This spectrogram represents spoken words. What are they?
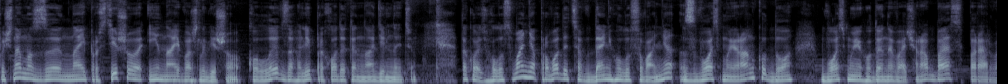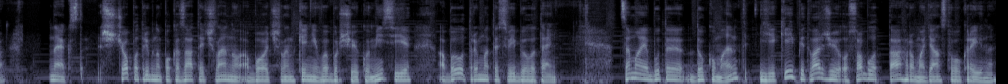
Почнемо з найпростішого і найважливішого, коли взагалі приходити на дільницю. Так ось, голосування проводиться в день голосування з 8 ранку до 8 години вечора без перерви. Next. що потрібно показати члену або членкині виборчої комісії, аби отримати свій бюлетень? Це має бути документ, який підтверджує особу та громадянство України,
